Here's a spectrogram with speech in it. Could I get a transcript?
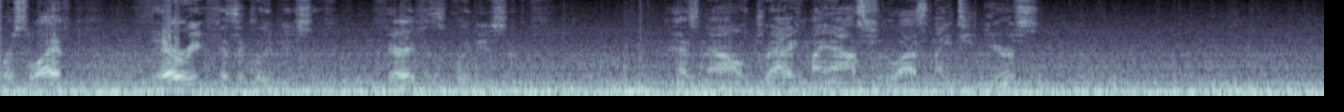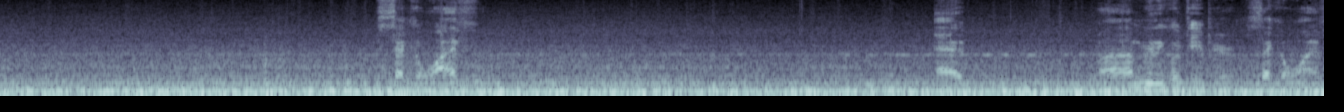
first wife, very physically abusive, very physically abusive. Has now dragged my ass for the last 19 years. Second wife. At, uh, I'm going to go deep here. Second wife.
